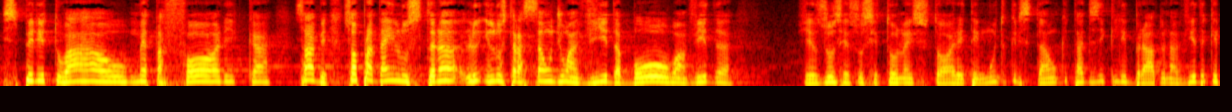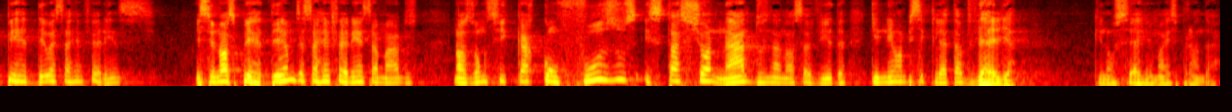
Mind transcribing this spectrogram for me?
espiritual, metafórica, sabe? Só para dar ilustra ilustração de uma vida boa, uma vida. Jesus ressuscitou na história e tem muito cristão que está desequilibrado na vida que perdeu essa referência. E se nós perdermos essa referência, amados, nós vamos ficar confusos, estacionados na nossa vida, que nem uma bicicleta velha, que não serve mais para andar.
